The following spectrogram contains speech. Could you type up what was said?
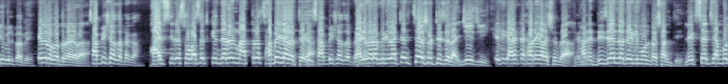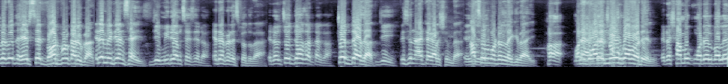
টেবিল পাবে। এগুলো কত টাকা ভাই? ছাব্বিশ হাজার টাকা। 5 সিটের সোফা সেট কিনতে মাত্র 26000 টাকা। ছাব্বিশ হাজার গাড়ি ভাড়া ফ্রি পাচ্ছেন 64 জেলায়। জি জি। এদিকে আরেকটা খাটে কালেকশন ভাই খাটের ডিজাইনটা দেখলি মনটা শান্তি। লেগ সাইড স্যাম্পল হবে হেডসেট ভরপুর কারুকাজ। এটা মিডিয়াম সাইজ জি মিডিয়াম সাইজ এটা। এটা প্রাইস কত ভাই? এটা চোদ্দ হাজার টাকা। 14000 জি। পিছনে আরেকটা কালেকশন ভাই আসল মডেল নাকি ভাই? হ্যাঁ অনেকে বলে নৌকা মডেল এটা শামুক মডেল বলে।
